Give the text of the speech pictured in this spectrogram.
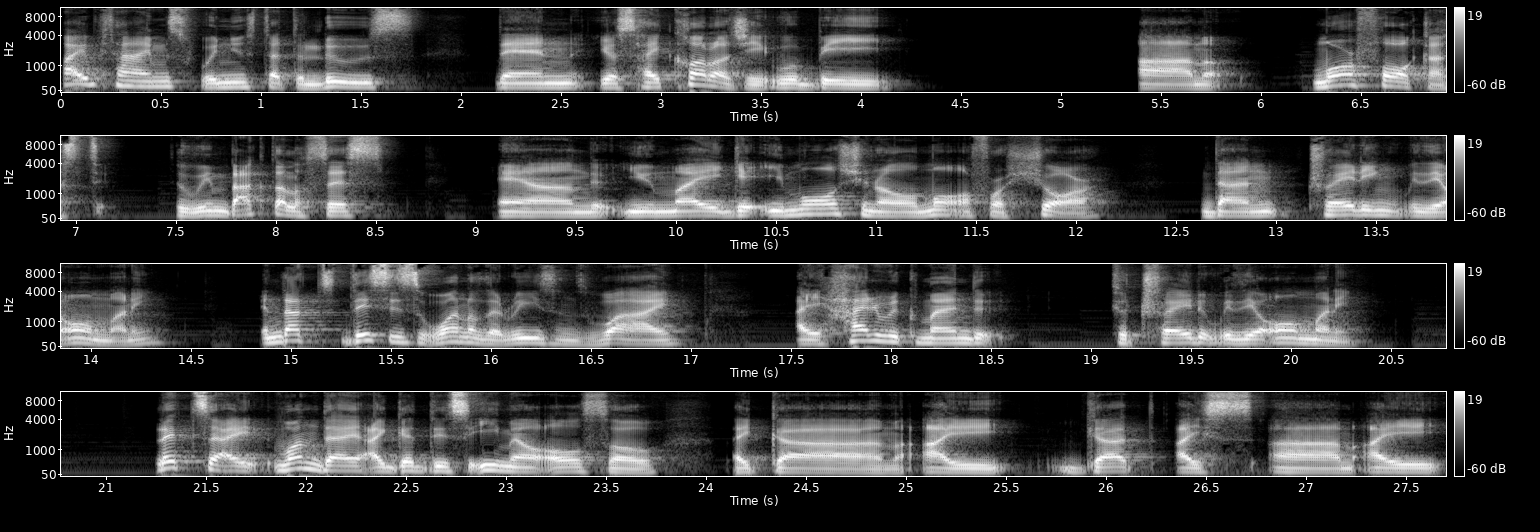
five times when you start to lose, then your psychology will be um, more focused to win back the losses and you might get emotional more for sure than trading with your own money. And that's, this is one of the reasons why I highly recommend to trade with your own money. Let's say one day I get this email also, like um, I got, I, um, I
